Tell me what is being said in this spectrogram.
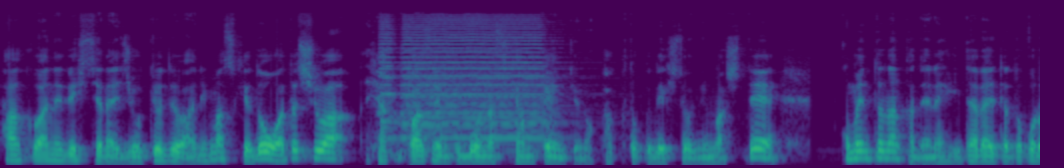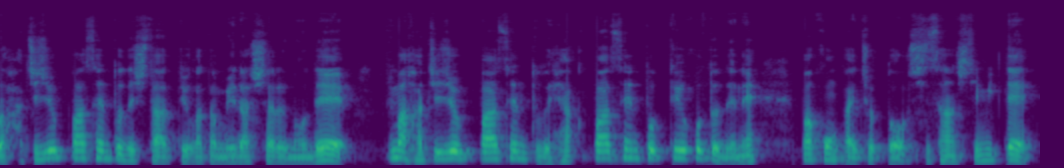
把握はね、できてない状況ではありますけど、私は100%ボーナスキャンペーンっていうのを獲得できておりまして、コメントなんかでね、いただいたところ80%でしたっていう方もいらっしゃるので、まあ80%と100%っていうことでね、まあ今回ちょっと試算してみて、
